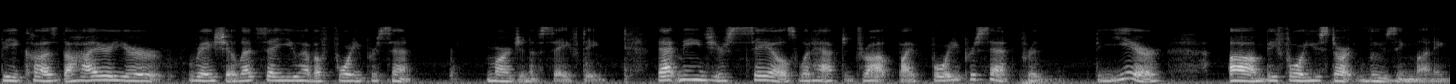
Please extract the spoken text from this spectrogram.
because the higher your ratio, let's say you have a 40% margin of safety, that means your sales would have to drop by 40% for the year um, before you start losing money.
